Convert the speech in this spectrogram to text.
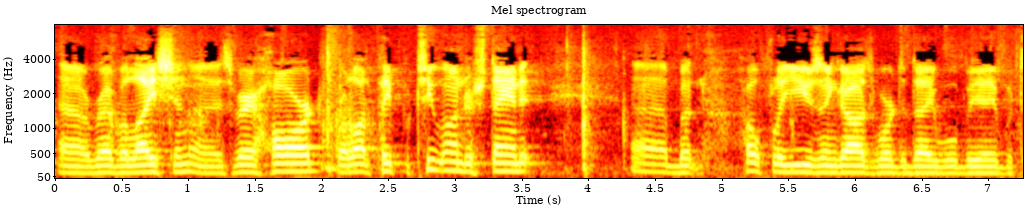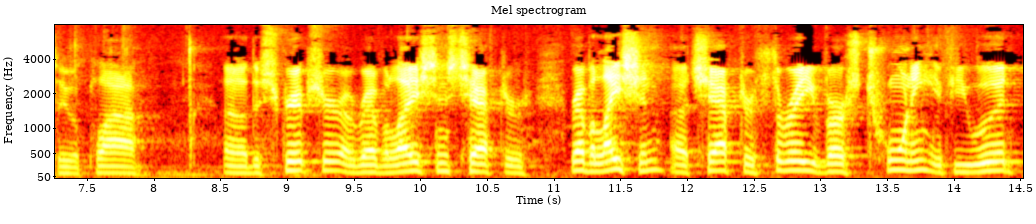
Uh, Revelation. Uh, it's very hard for a lot of people to understand it, but hopefully, using God's Word today, we'll be able to apply the Scripture of Revelations, chapter Revelation, chapter 3, verse 20, if you would.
